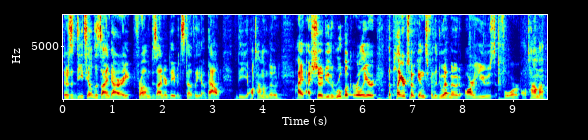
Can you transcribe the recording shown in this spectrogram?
There's a detailed design diary from designer David Studley about the Automa mode. I, I showed you the rulebook earlier. The player tokens for the duet mode are used for Automa.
